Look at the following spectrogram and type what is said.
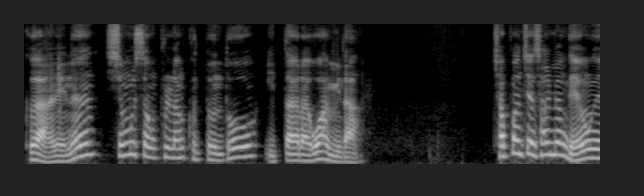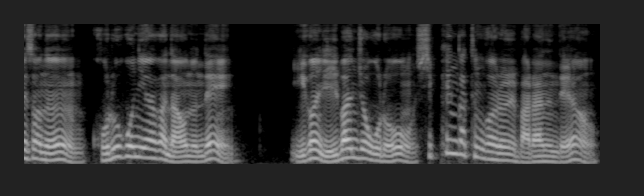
그 안에는 식물성 플랑크톤도 있다라고 합니다. 첫 번째 설명 내용에서는 gorgonia가 나오는데 이건 일반적으로 시펜 같은 거를 말하는데요.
